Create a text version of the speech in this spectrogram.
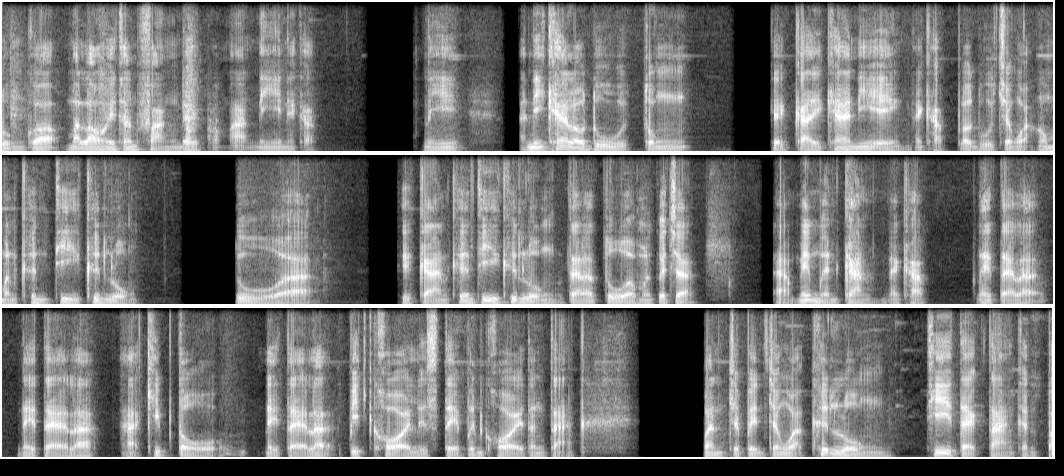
ลุงก็มาเล่าให้ท่านฟังได้ประมาณนี้นะครับนี้ อันนี้แค่เราดูตรงใกล้ๆแค่นี้เองนะครับ เราดูจังหวะของมันขึ้นที่ขึ้นลง ดูคือการเคลื่อนที่ขึ้นลง แต่ละตัวมันก็จะไม่เหมือนกันนะครับ ในแต่ละในแต่ละคริปโต ในแต่ละบิตคอยหรือสเตเปิลคอยต่างๆ มันจะเป็นจังหวะขึ้นลงที่แตกต่างกันไป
